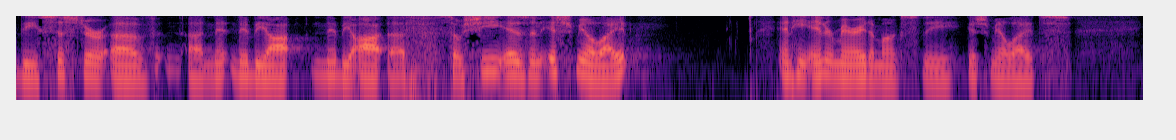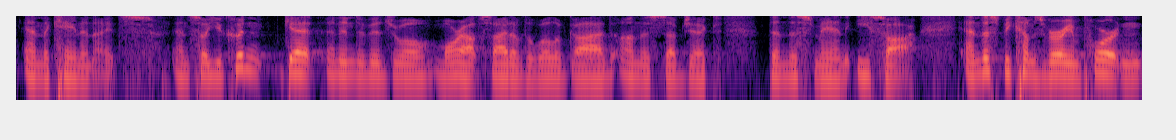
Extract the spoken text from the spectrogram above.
the sister of uh. So she is an Ishmaelite, and he intermarried amongst the Ishmaelites and the Canaanites. And so you couldn't get an individual more outside of the will of God on this subject than this man Esau. And this becomes very important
